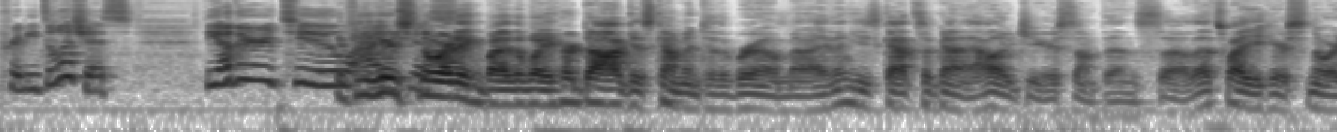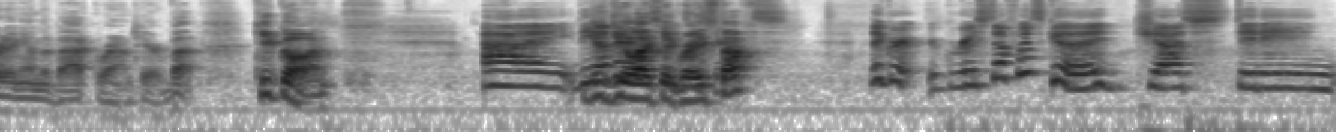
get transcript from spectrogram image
pretty delicious. The other two, If you I hear just- snorting, by the way, her dog is coming to the room, and I think he's got some kind of allergy or something. So that's why you hear snorting in the background here. But keep going. I the Did you like the gray stuff? The gray, gray stuff was good, just didn't.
